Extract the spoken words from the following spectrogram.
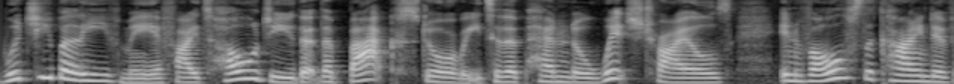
Would you believe me if I told you that the backstory to the Pendle witch trials involves the kind of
